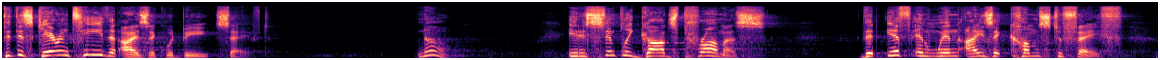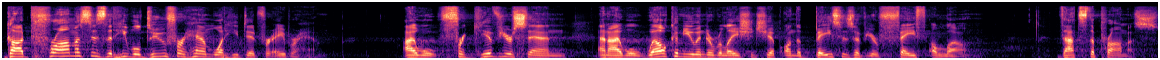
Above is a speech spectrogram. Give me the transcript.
Did this guarantee that Isaac would be saved? No. It is simply God's promise that if and when Isaac comes to faith, God promises that he will do for him what he did for Abraham. I will forgive your sin and I will welcome you into relationship on the basis of your faith alone. That's the promise.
